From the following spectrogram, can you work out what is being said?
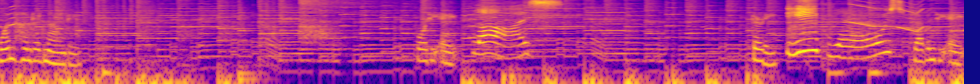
190, 48, plus 30, equals 78,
